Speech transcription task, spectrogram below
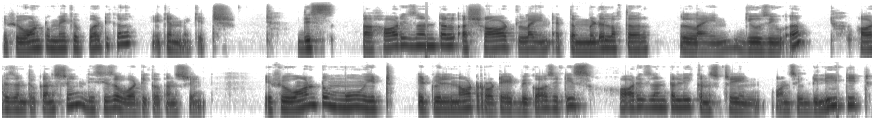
If you want to make a vertical you can make it. This a horizontal a short line at the middle of the line gives you a horizontal constraint. This is a vertical constraint. If you want to move it it will not rotate because it is horizontally constrained. Once you delete it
